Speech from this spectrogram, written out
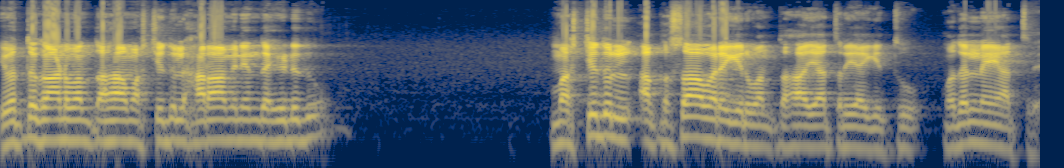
ಇವತ್ತು ಕಾಣುವಂತಹ ಮಸ್ಜಿದುಲ್ ಹರಾಮಿನಿಂದ ಹಿಡಿದು ಮಸ್ಜಿದುಲ್ ಅಕ್ಸಾವರೆಗಿರುವಂತಹ ಯಾತ್ರೆಯಾಗಿತ್ತು ಮೊದಲನೇ ಯಾತ್ರೆ.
